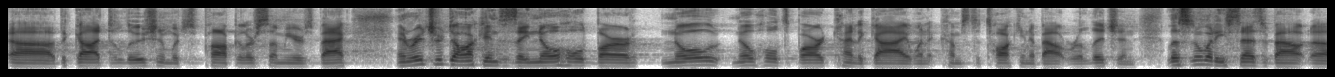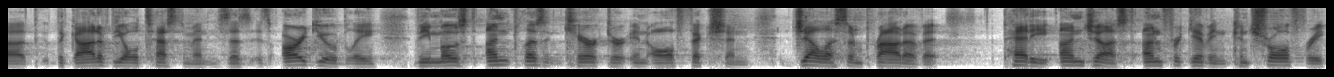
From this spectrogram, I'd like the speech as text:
uh, The God Delusion, which was popular some years back. And Richard Dawkins is a no, hold bar, no, no holds barred kind of guy when it comes to talking about religion. Listen to what he says about uh, the God of the Old Testament. He says, is arguably the most unpleasant character in all fiction, jealous and proud of it petty, unjust, unforgiving, control freak,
